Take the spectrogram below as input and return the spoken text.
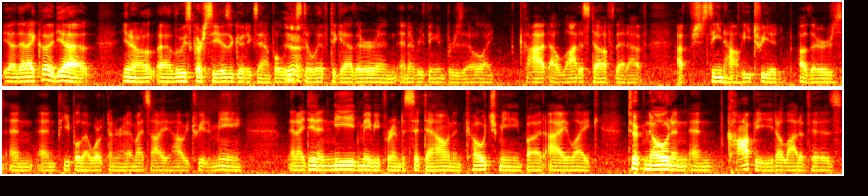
Yeah, that I could. Yeah, you know, uh, Luis Garcia is a good example. We Yeah. used to live together and, and everything in Brazil. I got a lot of stuff that I've I've seen how he treated others and and people that worked under him. I saw how he treated me, and I didn't need maybe for him to sit down and coach me, but I like took note and and copied a lot of his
